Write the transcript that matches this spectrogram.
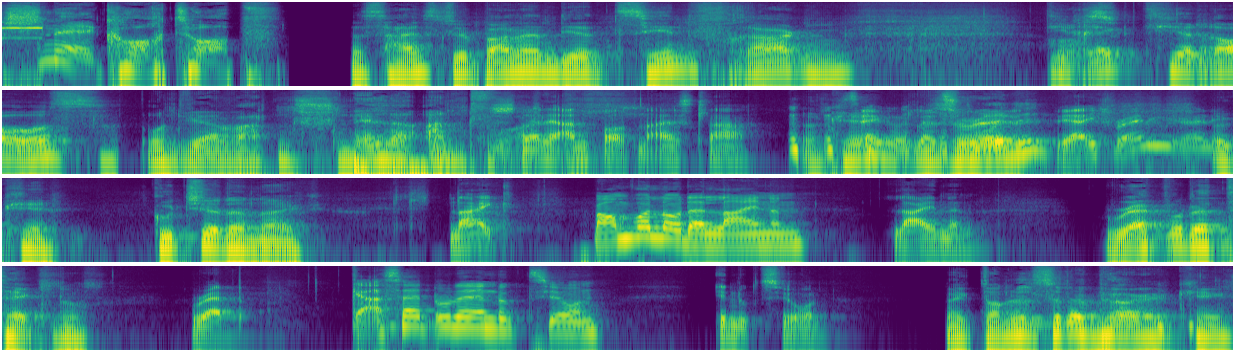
Schnellkochtopf. Das heißt, wir ballern dir zehn Fragen direkt hier raus und wir erwarten schnelle Antworten. Schnelle Antworten, alles klar. Okay. Sehr gut. Bist du ready? Ja, ich ready, ready. Okay. Gucci oder Nike? Nike, Baumwolle oder Leinen? Leinen, Rap oder Techno? Rap, Gasset oder Induktion? Induktion. McDonald's oder Burger King?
